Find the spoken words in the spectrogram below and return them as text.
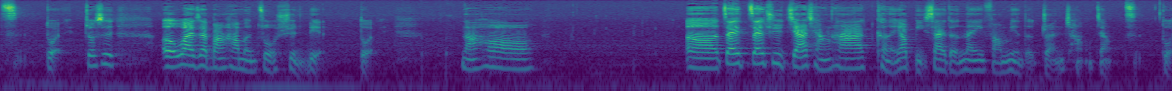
子，对，就是额外再帮他们做训练，对。然后呃，再再去加强他可能要比赛的那一方面的专长，这样子。对，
